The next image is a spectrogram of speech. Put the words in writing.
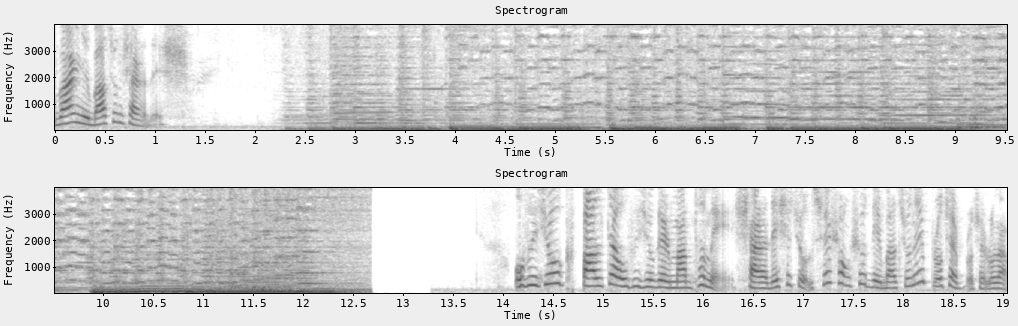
এবার নির্বাচন সারা দেশ। অভিযোগ, পাল্টা অভিযোগের মাধ্যমে সারা দেশে চলছে সংসদ নির্বাচনের প্রচার প্রচারণা।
